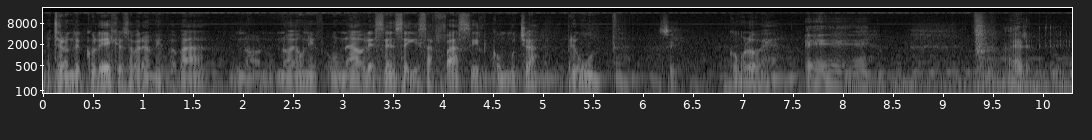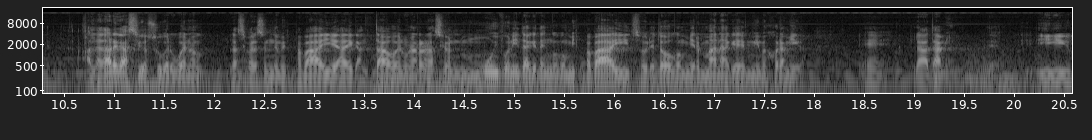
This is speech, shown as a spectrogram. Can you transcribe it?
me echaron del colegio, se separaron mis papás. No, no es una adolescencia quizás fácil, con muchas preguntas. Sí. ¿Cómo lo ves? Eh, a ver, eh, a la larga ha sido súper bueno la separación de mis papás y ha decantado en una relación muy bonita que tengo con mis papás y sobre todo con mi hermana que es mi mejor amiga, eh, la Tami. Eh, y,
